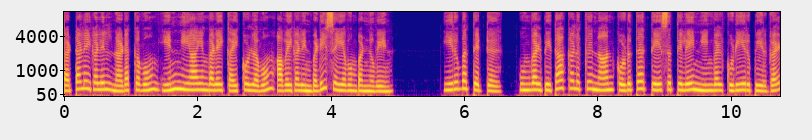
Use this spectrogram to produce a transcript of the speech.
கட்டளைகளில் நடக்கவும் என் நியாயங்களை கைக்கொள்ளவும் அவைகளின்படி செய்யவும் பண்ணுவேன். இருபத்தெட்டு. உங்கள் பிதாக்களுக்கு நான் கொடுத்த தேசத்திலே நீங்கள் குடியிருப்பீர்கள்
